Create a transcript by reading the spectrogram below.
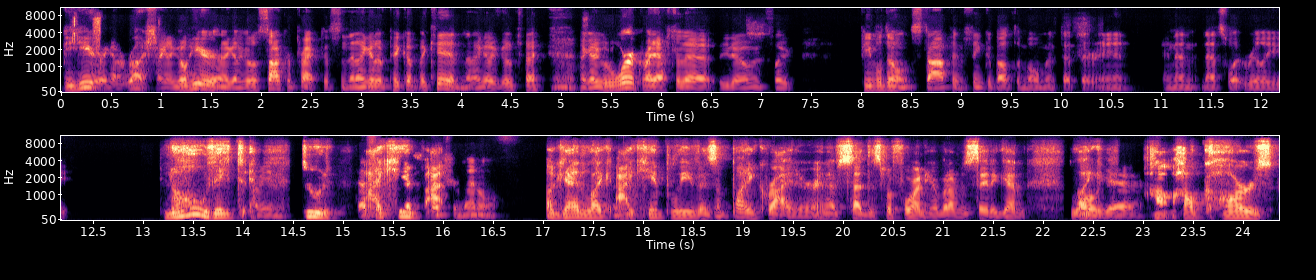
be here. I gotta rush. I gotta go here, and I gotta go to soccer practice, and then I gotta pick up the kid, and then I gotta go to I gotta go to work right after that. You know, it's like people don't stop and think about the moment that they're in, and then that's what really. No, they, I mean, dude. that's I can't- That's I- detrimental. Again, like I mm. can't believe as a bike rider, and I've said this before on here, but I'm gonna say it again. Like oh yeah, how how cars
